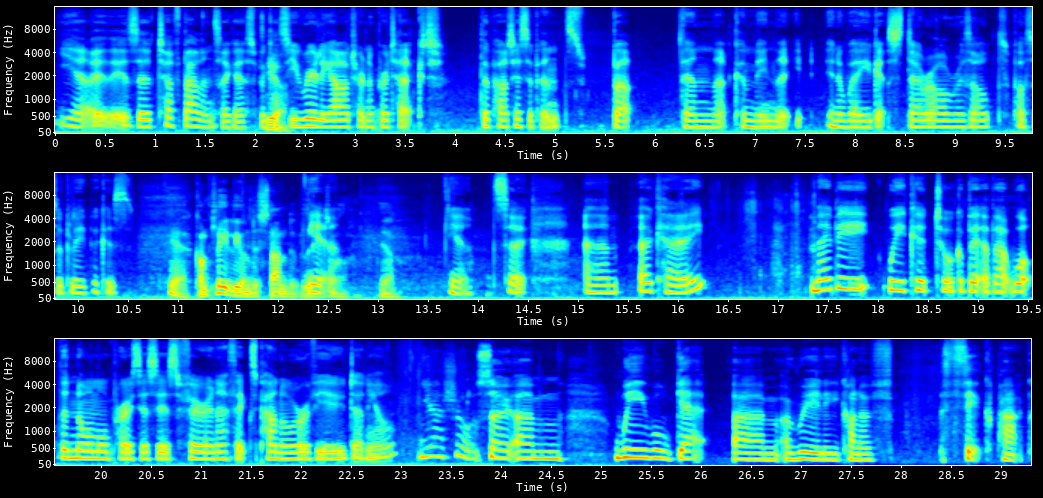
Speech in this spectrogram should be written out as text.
Yeah, it is a tough balance, I guess, because Yeah. you really are trying to protect the participants, but then that can mean that, in a way, you get sterile results, possibly because Yeah, completely understandably as Yeah. well. Yeah. Yeah. So, um, okay. Maybe we could talk a bit about what the normal process is for an ethics panel review, Danielle. Yeah, sure. So um, we will get um, a really kind of thick pack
